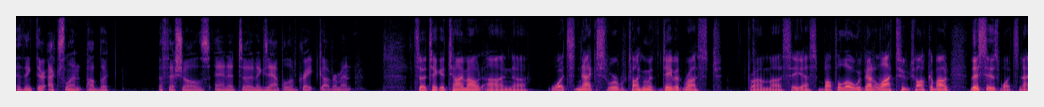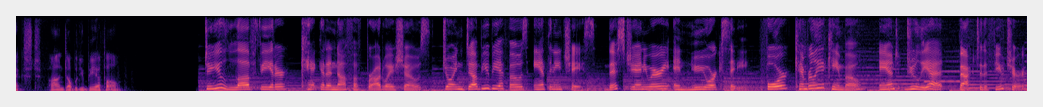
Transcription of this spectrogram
I think they're excellent public officials, and it's an example of great government. So, take a time out on uh, what's next. We're talking with David Rust from uh, Yes Buffalo. We've got a lot to talk about. This is What's Next on WBFO. Do you love theater? Can't get enough of Broadway shows? Join WBFO's Anthony Chase this January in New York City for Kimberly Akimbo and Juliet Back to the Future.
